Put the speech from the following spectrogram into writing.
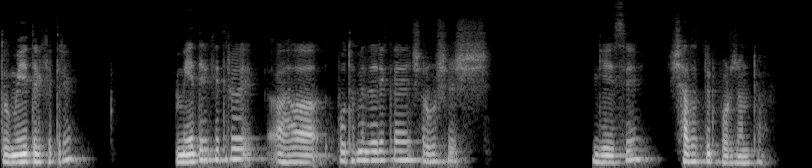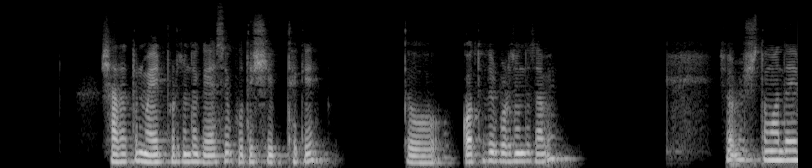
তো মেয়েদের ক্ষেত্রে মেয়েদের ক্ষেত্রে প্রথমে তালিকায় সর্বশেষ গিয়েছে সাতাত্তর পর্যন্ত। সাতাত্তর মেরিট পর্যন্ত গিয়েছে প্রতি শিফট থেকে। তো কত দূর পর্যন্ত যাবে? সর্বশেষ তোমাদের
